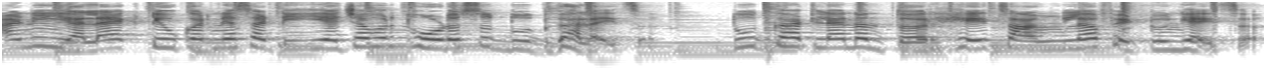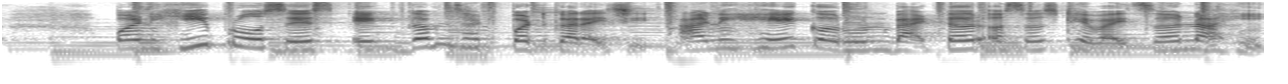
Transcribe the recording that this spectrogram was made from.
आणि याला ॲक्टिव्ह करण्यासाठी याच्यावर थोडंसं दूध घालायचं. दूध घातल्यानंतर हे चांगलं फेटून घ्यायचं. पण ही प्रोसेस एकदम झटपट करायची आणि हे करून बॅटर असंच ठेवायचं नाही.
